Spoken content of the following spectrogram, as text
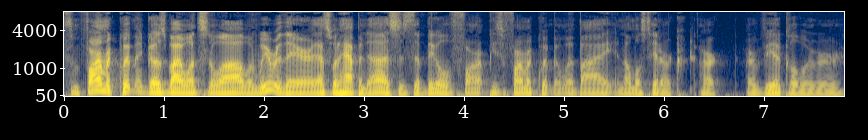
some farm equipment goes by once in a while. When we were there, that's what happened to us. Is the big old farm piece of farm equipment went by and almost hit our our, our vehicle when we were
